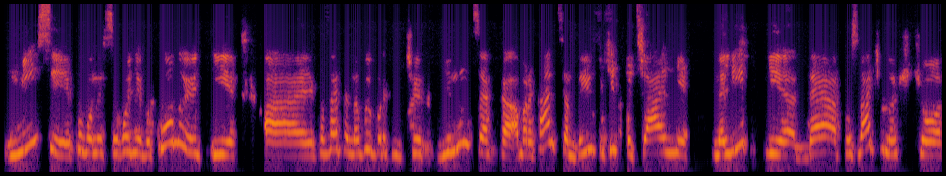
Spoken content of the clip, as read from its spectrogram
місія, яку вони сьогодні виконують. І знаєте, на виборчих дільницях американцям дають такі спеціальні наліпки, де позначено, що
